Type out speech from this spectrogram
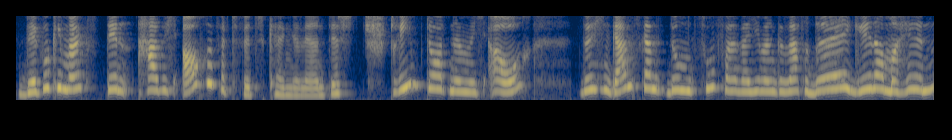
Der Cookie Max, den habe ich auch über Twitch kennengelernt. Der streamt dort nämlich auch durch einen ganz, ganz dummen Zufall, weil jemand gesagt hat, ey, geh da mal hin.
